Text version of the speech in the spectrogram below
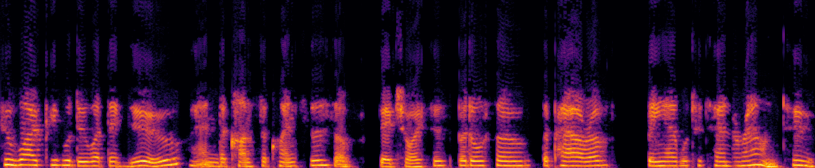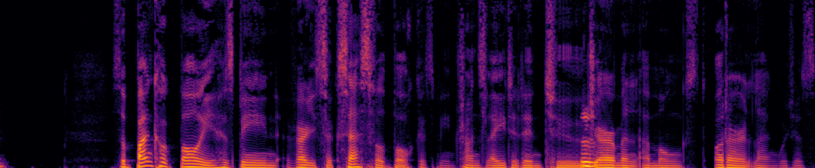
to why people do what they do and the consequences of their choices, but also the power of being able to turn around too. So Bangkok Boy has been a very successful book. It's been translated into mm. German amongst other languages,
